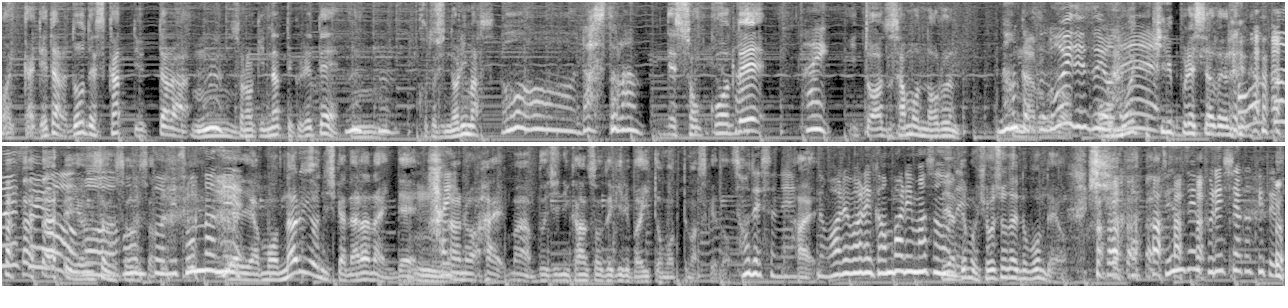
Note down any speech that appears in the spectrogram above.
もう一回出たらどうですかって言ったら、うん。その気になってくれてうんうん。今年乗ります。おーラストラン。でそこではい。伊藤あずさんも乗る。んなんかすごいですよね。思いっきりプレッシャーだよね。本当ですよ。本当にそんないねやいやもうなるようにしかならないんで、うん。はいあのはい。まあ無事に完走できればいいと思ってますけど。そうですね、はい。我々頑張りますので。いやでも表彰台登んだよ。全然プレッシャーかけてる。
